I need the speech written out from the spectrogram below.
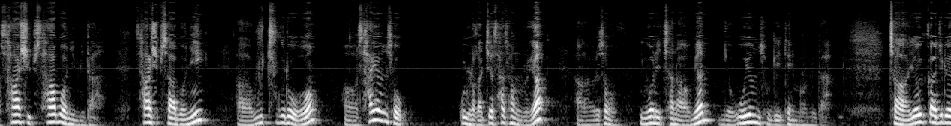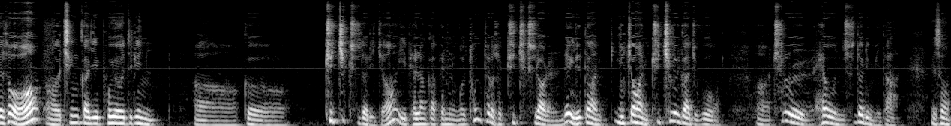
44번입니다. 44번이 어, 우측으로 4연속 어, 올라갔죠. 사선으로요. 아, 그래서 이번 2차 나오면 이제 5연속이 되는 겁니다. 자, 여기까지로 해서 어, 지금까지 보여드린 그 규칙수들이죠. 이 별난카페 넣는 걸 통틀어서 규칙수라고 하는데 일정한, 일정한 규칙을 가지고 어, 출을 해온 수들입니다. 그래서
